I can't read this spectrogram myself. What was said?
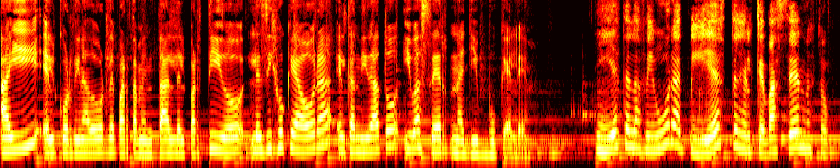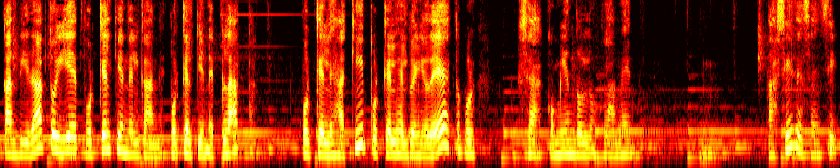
Ahí el coordinador departamental del partido les dijo que ahora el candidato iba a ser Nayib Bukele. Y esta es la figura y este es el que va a ser nuestro candidato y es porque él tiene el gane, porque él tiene plata, porque él es aquí, porque él es el dueño de esto, o sea, comiéndolo la mente. Así de sencillo.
